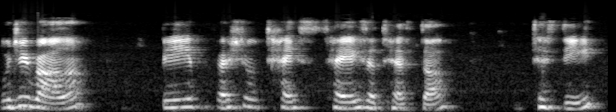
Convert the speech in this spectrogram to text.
Would you rather be a professional taste taser tester, testy,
